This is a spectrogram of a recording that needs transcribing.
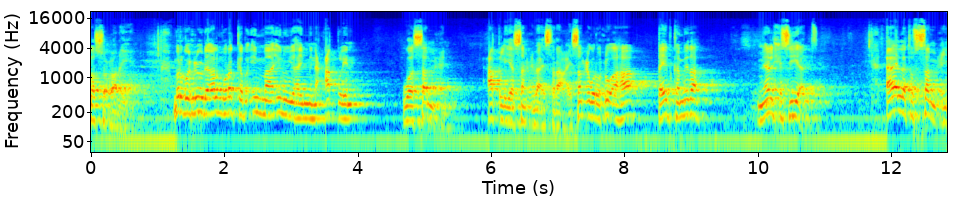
la soconaya marka wuxuu yidhi almurakabu imaa inuu yahay min caqlin wa samcin caqli iyo samci baa israacay. Samciguna wuxuu ahaa qayb ka mid ah a min alxisiyaat aalat samci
